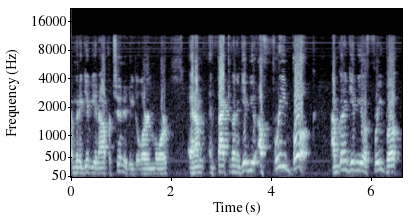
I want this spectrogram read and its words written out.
I'm going to give you an opportunity to learn more. And I'm, in fact, I'm going to give you a free book. I'm going to give you a free book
